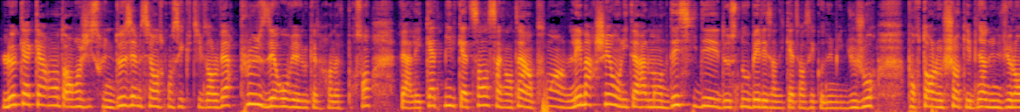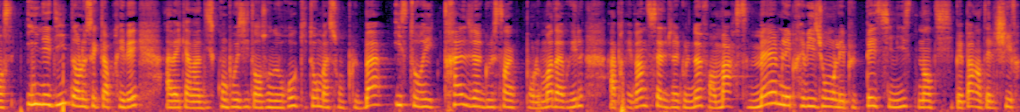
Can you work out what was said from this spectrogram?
Le CAC 40 enregistre une deuxième séance consécutive dans le vert, plus 0,89% vers les 4451 points. Les marchés ont littéralement décidé de snober les indicateurs économiques du jour. Pourtant, le choc est bien d'une violence inédite dans le secteur privé, avec un indice composite en zone euro qui tombe à son plus bas historique, 13,5 pour le mois d'avril, après 27,9 en mars. Même les prévisions les plus pessimiste n'anticipait pas un tel chiffre.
